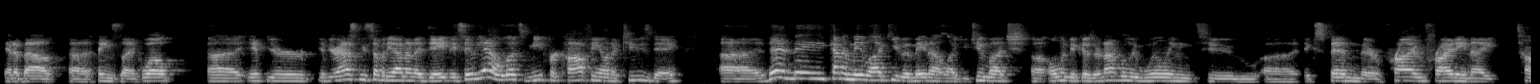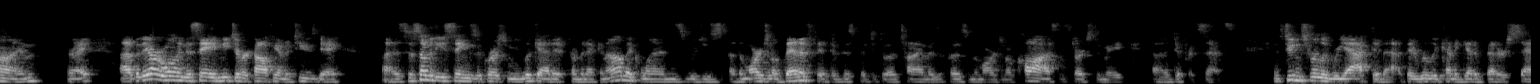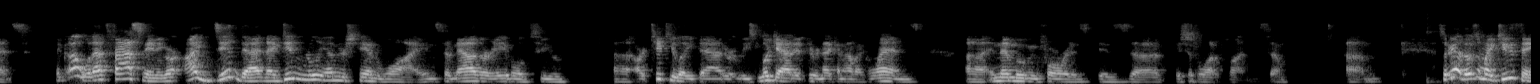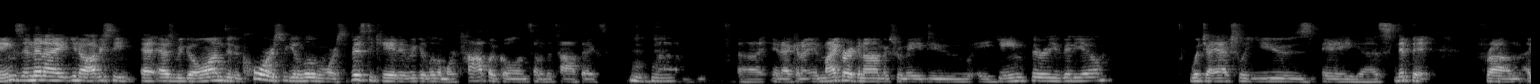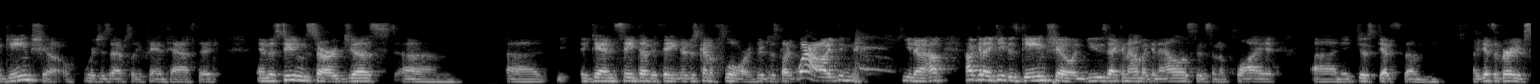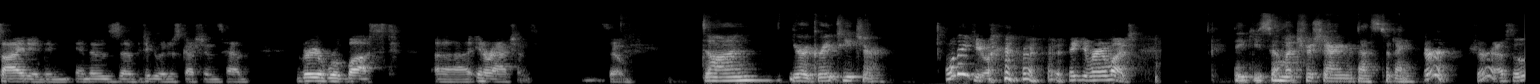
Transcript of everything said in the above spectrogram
and about things like well uh, if you're if you're asking somebody out on a date, they say, well, yeah, well, let's meet for coffee on a Tuesday. Uh, then they kind of may like you, but may not like you too much, uh, only because they're not really willing to uh, expend their prime Friday night time, right? Uh, but they are willing to say, meet you for coffee on a Tuesday. Uh, so some of these things, of course, when we look at it from an economic lens, which is the marginal benefit of this particular time as opposed to the marginal cost, it starts to make different sense. And students really react to that. They really kind of get a better sense like, oh, well, that's fascinating. Or I did that and I didn't really understand why. And so now they're able to uh, articulate that or at least look at it through an economic lens. Uh, and then moving forward is, is uh, it's just a lot of fun. So, um, so yeah, those are my two things. And then I, you know, obviously as we go on through the course, we get a little bit more sophisticated. We get a little more topical in some of the topics. Mm-hmm. Um, uh, in, econo- in microeconomics, we may do a game theory video, which I actually use a uh, snippet from a game show, which is absolutely fantastic. And the students are just, um, uh, again, same type of thing. They're just kind of floored. They're just like, wow, I didn't, you know, how, how can I take this game show and use economic analysis and apply it? Uh, and it just gets them, it gets them very excited. And, and those uh, particular discussions have very robust uh, interactions. So, Don, you're a great teacher. Well, thank you. thank you very much. Thank you so much for sharing with us today. Sure, sure, absolutely.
